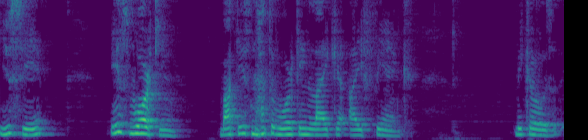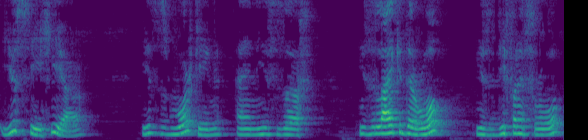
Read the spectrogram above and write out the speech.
you see is working but is not working like I think because you see here is working and is uh, is like the row is different row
